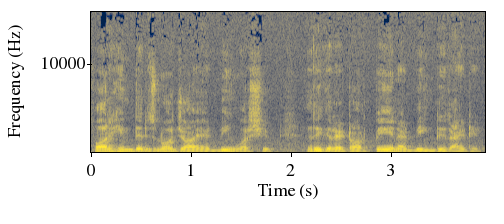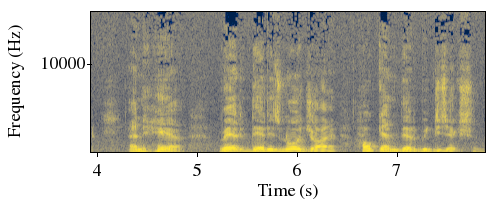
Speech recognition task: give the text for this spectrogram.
For him there is no joy at being worshipped, regret or pain at being derided. And here, where there is no joy, how can there be dejection?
